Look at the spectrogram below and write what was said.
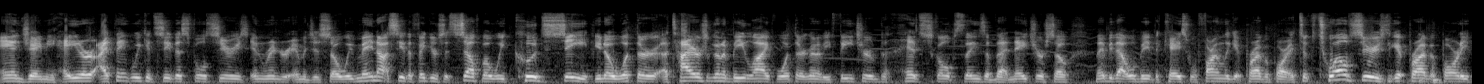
and Jamie Hayter. I think we could see this full series in render images. So we may not see the figures itself, but we could see see, you know, what their attires are going to be like, what they're going to be featured, head sculpts, things of that nature. So maybe that will be the case. We'll finally get Private Party. It took 12 series to get Private Party,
